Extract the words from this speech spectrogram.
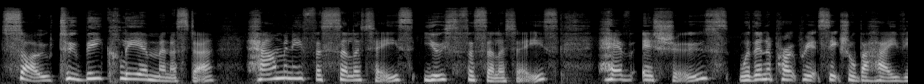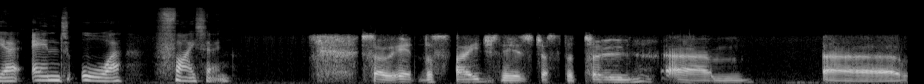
So, to be clear, Minister, how many facilities, youth facilities, have issues with inappropriate sexual behaviour and or fighting? So at this stage, there's just the two um, uh,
